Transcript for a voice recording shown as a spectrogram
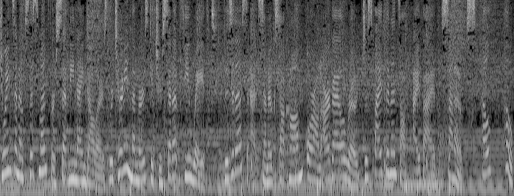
Join Sun Oaks this month for $79. Returning members get your setup fee waived. Visit us at sunoaks.com or on Argyle Road, just five minutes off I-5. Sun Oaks. Health, hope,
